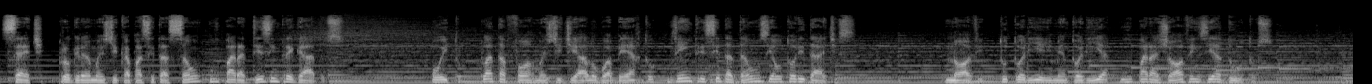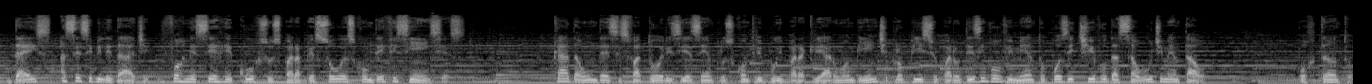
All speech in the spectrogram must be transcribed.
7. Programas de capacitação para desempregados. 8. Plataformas de diálogo aberto entre cidadãos e autoridades. 9. Tutoria e mentoria para jovens e adultos. 10. Acessibilidade fornecer recursos para pessoas com deficiências. Cada um desses fatores e exemplos contribui para criar um ambiente propício para o desenvolvimento positivo da saúde mental. Portanto,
